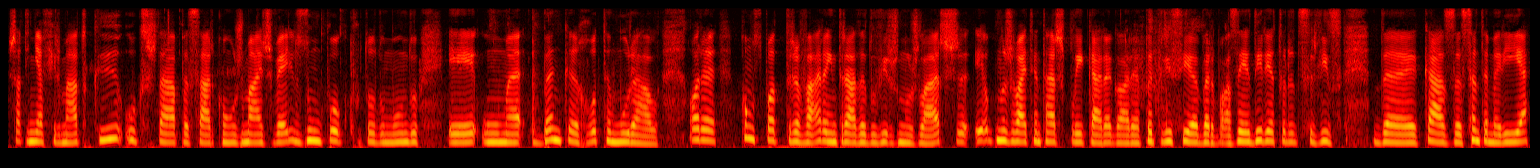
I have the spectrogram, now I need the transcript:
já tinha afirmado que o que se está a passar com os mais velhos, um pouco por todo o mundo, é uma bancarrota moral. Ora, como se pode travar a entrada do vírus nos lares? É o que nos vai tentar explicar agora Patrícia Barbosa, é a Diretora de Serviço da Casa Santa Maria,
